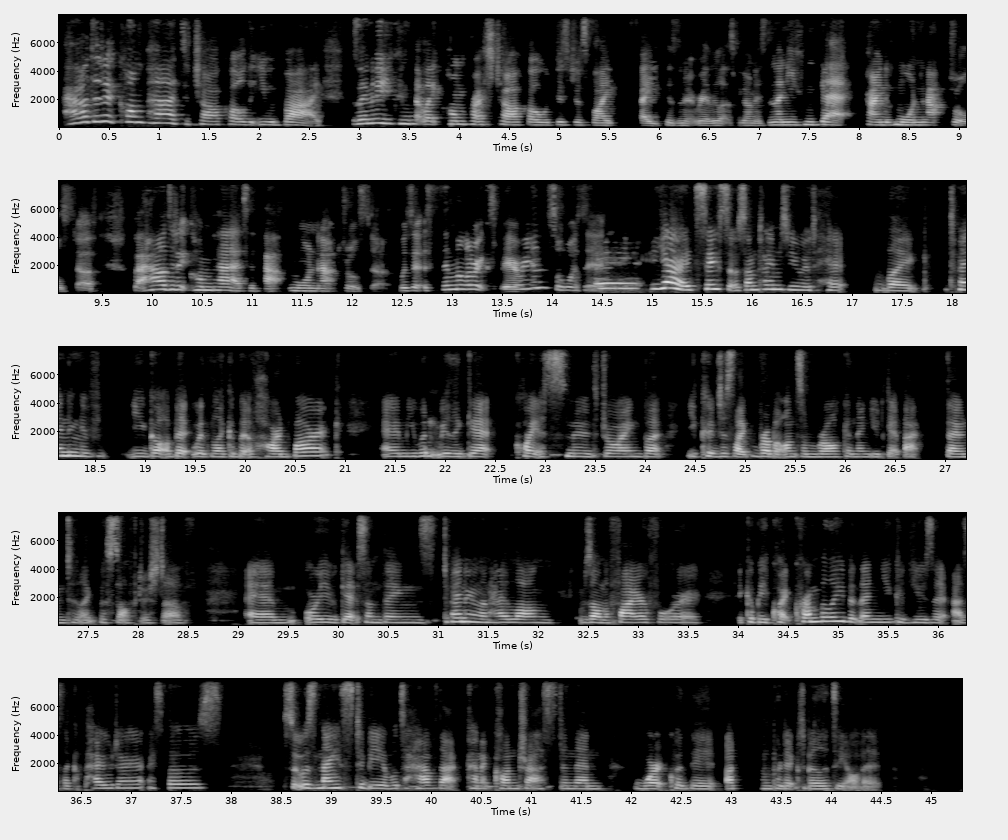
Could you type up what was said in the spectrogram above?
How did it compare to charcoal that you would buy? Because I know you can get like compressed charcoal, which is just like fake, isn't it really? Let's be honest. And then you can get kind of more natural stuff. But how did it compare to that more natural stuff? Was it a similar experience or was it? Uh, yeah, I'd say so. Sometimes you would hit like, depending if you got a bit with like a bit of hard bark, um, you wouldn't really get quite a smooth drawing, but you could just like rub it on some rock and then you'd get back down to like the softer stuff um, or you get some things, depending on how long it was on the fire for, it could be quite crumbly, but then you could use it as like a powder, I suppose. So it was nice to be able to have that kind of contrast and then work with the unpredictability of it.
